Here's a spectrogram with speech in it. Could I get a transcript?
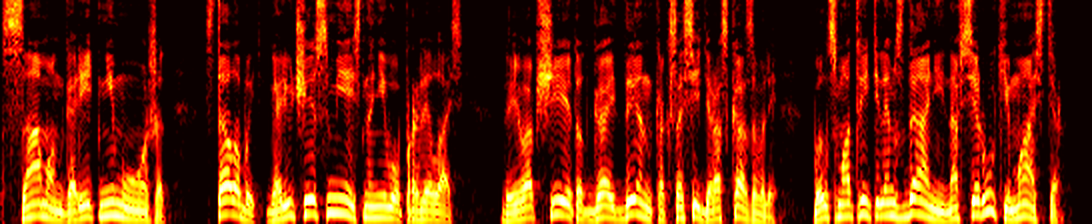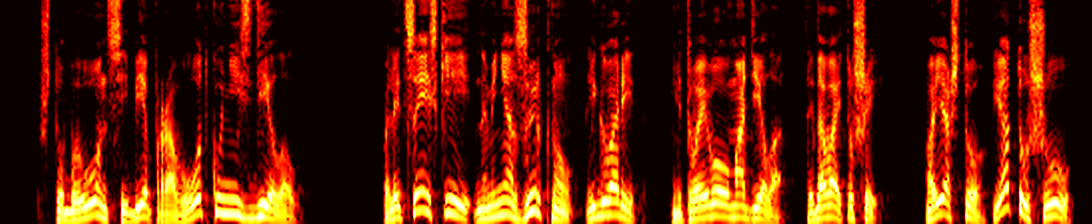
Сам он гореть не может. Стало быть, горючая смесь на него пролилась. Да и вообще этот Гайден, как соседи рассказывали, был смотрителем зданий, на все руки мастер» чтобы он себе проводку не сделал. Полицейский на меня зыркнул и говорит, «Не твоего ума дело, ты давай туши». А я что? Я тушу.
